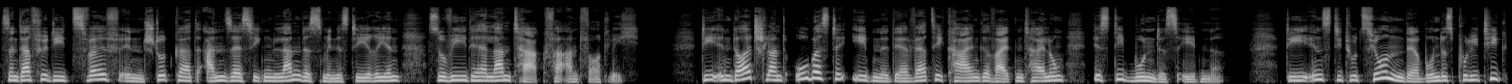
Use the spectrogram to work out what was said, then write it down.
sind dafür die zwölf in Stuttgart ansässigen Landesministerien sowie der Landtag verantwortlich. Die in Deutschland oberste Ebene der vertikalen Gewaltenteilung ist die Bundesebene. Die Institutionen der Bundespolitik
